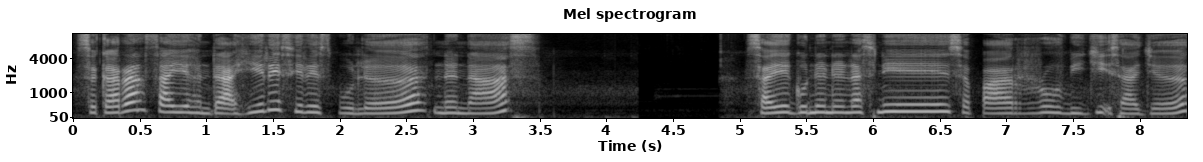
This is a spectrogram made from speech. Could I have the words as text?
Sekarang saya hendak hiris-hiris pula nenas. Saya guna nenas ni separuh biji saja.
